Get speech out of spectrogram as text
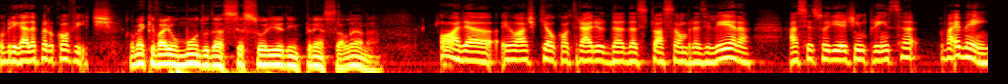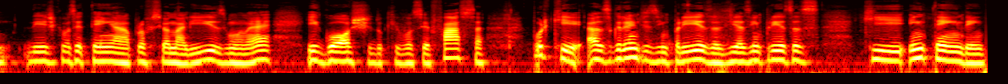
obrigada pelo convite. Como é que vai o mundo da assessoria de imprensa, Lana? Olha, eu acho que ao contrário da, da situação brasileira, a assessoria de imprensa vai bem, desde que você tenha profissionalismo, né, e goste do que você faça, porque as grandes empresas e as empresas que entendem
